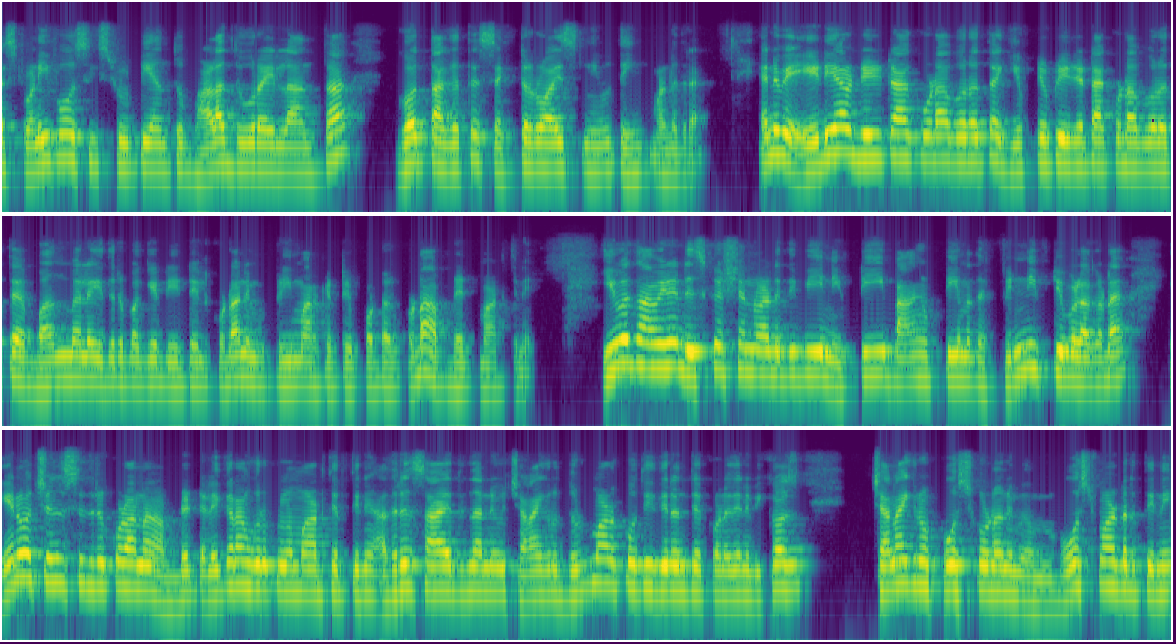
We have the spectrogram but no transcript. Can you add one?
yes twenty four six fifty ಅಂತೂ ಬಹಳ ದೂರ ಇಲ್ಲ ಅಂತ ಗೊತ್ತಾಗುತ್ತೆ ಸೆಕ್ಟರ್ ವೈಸ್ ನೀವು ಥಿಂಕ್ ಮಾಡಿದ್ರೆ. Anyway A D R data ಕೂಡ ಬರುತ್ತೆ ಗಿಫ್ಟ್ ನಿಫ್ಟಿ ಡೇಟಾ ಕೂಡ ಬರುತ್ತೆ, ಬಂದ ಮೇಲೆ ಇದ್ರ ಬಗ್ಗೆ ಡೀಟೇಲ್ ಕೂಡ ನಿಮ್ಗೆ ಪ್ರೀ ಮಾರ್ಕೆಟ್ ರಿಪೋರ್ಟ್ ಕೂಡ ಅಪ್ಡೇಟ್ ಮಾಡ್ತೀನಿ. ಇವತ್ತು ನಾವೇನೇ ಡಿಸ್ಕಷನ್ ಮಾಡಿದೀವಿ ನಿಫ್ಟಿ ಬ್ಯಾಂಕ್ ನಿಫ್ಟಿ ಮತ್ತೆ ಫಿನ್ ನಿಫ್ಟಿ ಒಳಗಡೆ, ಏನೋ ಚೇಂಜಸ್ ಇದ್ರು ಕೂಡ ನಾನು ಅಪ್ಡೇಟ್ ಟೆಲಿಗ್ರಾಮ್ ಗ್ರೂಪ್ ಮಾಡ್ತಿರ್ತೀನಿ. ಅದ್ರ ಸಹಾಯದಿಂದ ನೀವು ಚೆನ್ನಾಗಿರೋ ದುಡ್ಡು ಮಾಡ್ಕೋತಿದ್ದೀರಿ ಅಂತ ತಿಳ್ಕೊಂಡಿದ್ದೀನಿ ಬಿಕಾಸ್ ಚೆನ್ನಾಗಿರೋ ಪೋಸ್ಟ್ ಕೂಡ ನಿಮಗೆ ಪೋಸ್ಟ್ ಮಾಡಿರ್ತೀನಿ.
